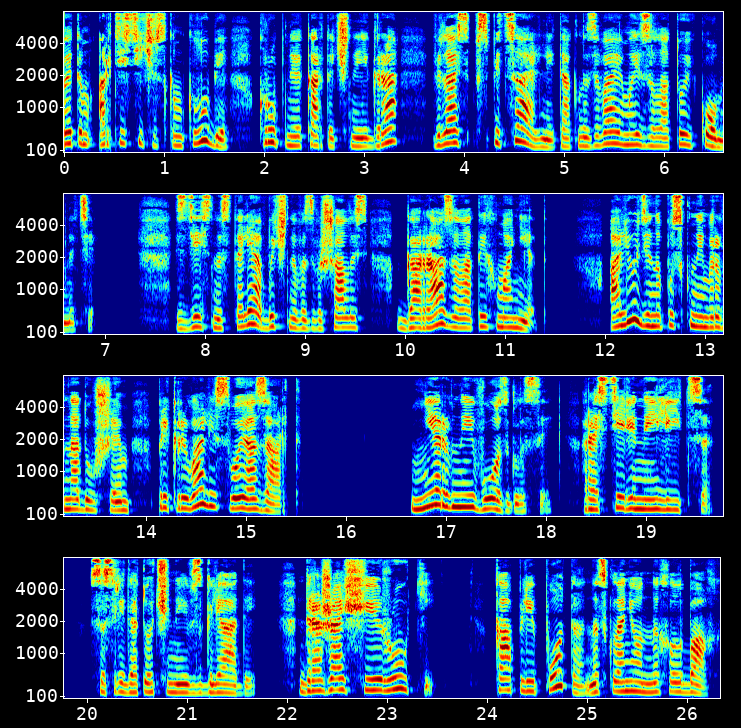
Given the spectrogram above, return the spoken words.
этом артистическом клубе крупная карточная игра велась в специальной так называемой «золотой комнате». Здесь на столе обычно возвышалась гора золотых монет, а люди напускным равнодушием прикрывали свой азарт. Нервные возгласы, растерянные лица, сосредоточенные взгляды, дрожащие руки, капли пота на склоненных лбах.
